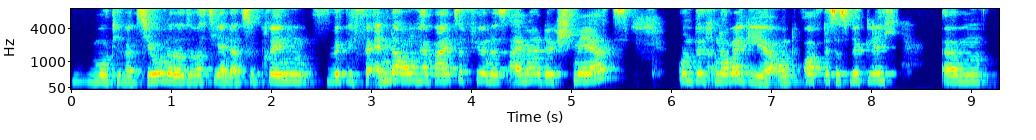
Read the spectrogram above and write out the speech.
Motivation oder sowas, die einen dazu bringen, wirklich Veränderungen herbeizuführen. Ist einmal durch Schmerz und durch Neugier. Und oft ist es wirklich ähm,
